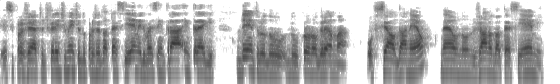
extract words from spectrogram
esse projeto, diferentemente do projeto da TSM, ele vai ser entrar, entregue dentro do, do cronograma oficial da ANEL, né? no, já no da TSM,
